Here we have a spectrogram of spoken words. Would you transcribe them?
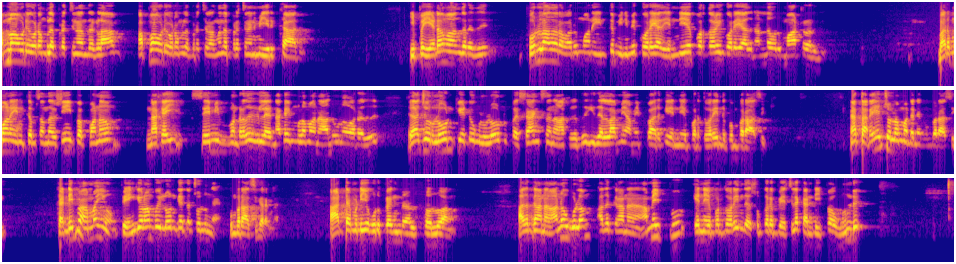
அம்மாவுடைய உடம்புல பிரச்சனை இருந்திருக்கலாம். அப்பாவுடைய உடம்புல பிரச்சனை இருந்தால் அந்த பிரச்சனை இனிமே இருக்காது. இப்ப இடம் வாங்குறது பொருளாதார வருமான இன்கம் இனிமே குறையாது. என்னையே பொறுத்தவரையும் குறையாது. நல்ல ஒரு மாற்றம் இருக்கு வருமான இன்கம் சார்ந்த விஷயம் இப்ப பணம் நகை சேமிப்பு பண்றது இல்ல நகை மூலமான அலுவலம் வர்றது ஏதாச்சும் ஒரு லோன் கேட்டு உங்களுக்கு லோன் இப்ப சாங்ஷன் ஆகுது இது எல்லாமே அமைப்பா இருக்கு என்னை பொறுத்தவரை இந்த கும்பராசிக்கு. நான் தரையே சொல்ல மாட்டேன் கும்பராசிக்கு. கண்டிப்பா அமையும். இப்ப எங்கெல்லாம் போய் லோன் கேட்க சொல்லுங்க கும்பராசிக்காரங்க ஆட்டோமேட்டிக்கா கொடுப்பேங்கன்னு சொல்லுவாங்க. அதுக்கான அனுகூலம் அதுக்கான அமைப்பு என்னை பொறுத்தவரை இந்த சுக்கர பேச்சுல கண்டிப்பா உண்டு.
